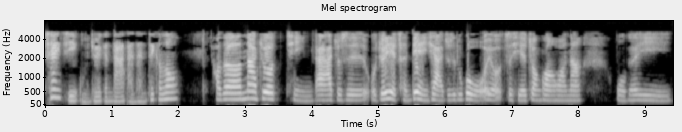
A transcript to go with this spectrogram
下一集我们就会跟大家谈谈这个喽。好的，那就请大家就是我觉得也沉淀一下，就是如果我有这些状况的话，那我可以。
